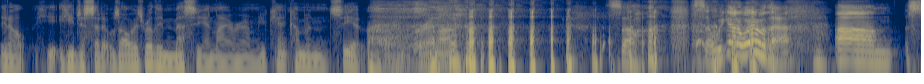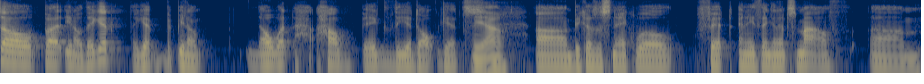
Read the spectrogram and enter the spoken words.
you know, he, he just said it was always really messy in my room. You can't come and see it, Grandma. so, so we got away with that. Um, so, but you know, they get they get you know know what how big the adult gets. Yeah. Um, because a snake will fit anything in its mouth. Um,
